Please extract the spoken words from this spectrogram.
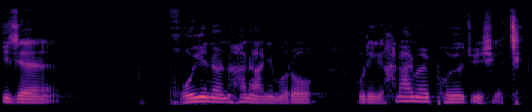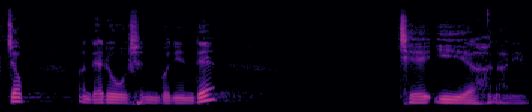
이제 보이는 하나님으로 우리에게 하나님을 보여주시고 직접 내려오신 분인데 제2의 하나님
